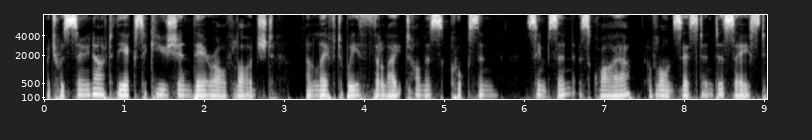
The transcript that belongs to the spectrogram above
which was soon after the execution thereof lodged and left with the late Thomas Cookson Simpson, Esquire, of Launceston, deceased,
